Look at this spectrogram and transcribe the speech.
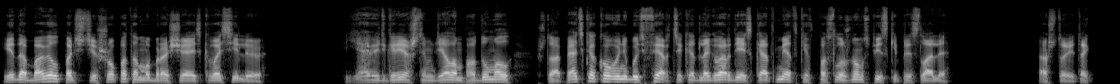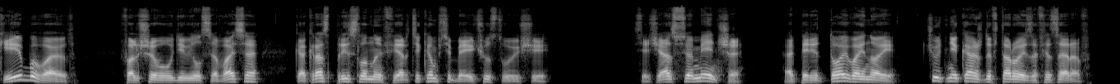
и добавил почти шепотом, обращаясь к Василию. «Я ведь грешным делом подумал, что опять какого-нибудь фертика для гвардейской отметки в послужном списке прислали». «А что, и такие бывают?» — фальшиво удивился Вася, как раз присланным фертиком себя и чувствующий. «Сейчас все меньше, а перед той войной чуть не каждый второй из офицеров.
